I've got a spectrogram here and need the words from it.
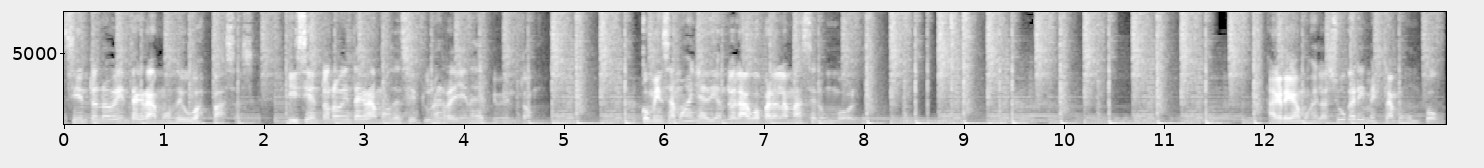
190 gramos de uvas pasas y 190 gramos de aceitunas rellenas de pimentón. Comenzamos añadiendo el agua para la masa en un bol. Agregamos el azúcar y mezclamos un poco.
